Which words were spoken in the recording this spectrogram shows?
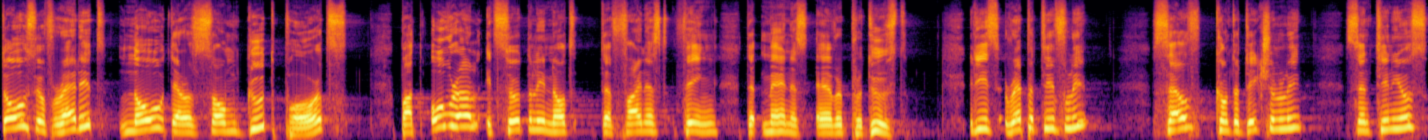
Those who have read it know there are some good parts, but overall, it's certainly not the finest thing that man has ever produced. It is repetitively self contradictionally, sententious,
